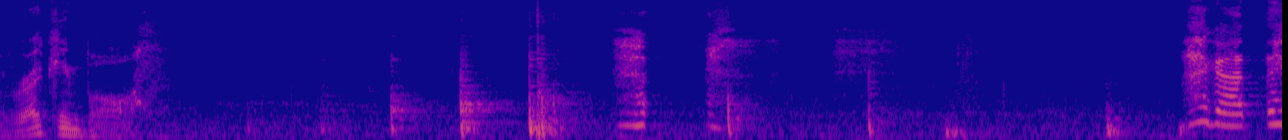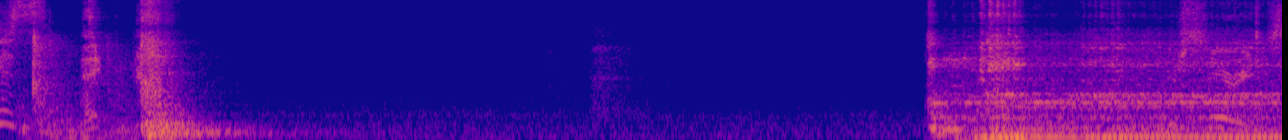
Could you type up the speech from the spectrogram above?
A wrecking ball. I got this. You're serious?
